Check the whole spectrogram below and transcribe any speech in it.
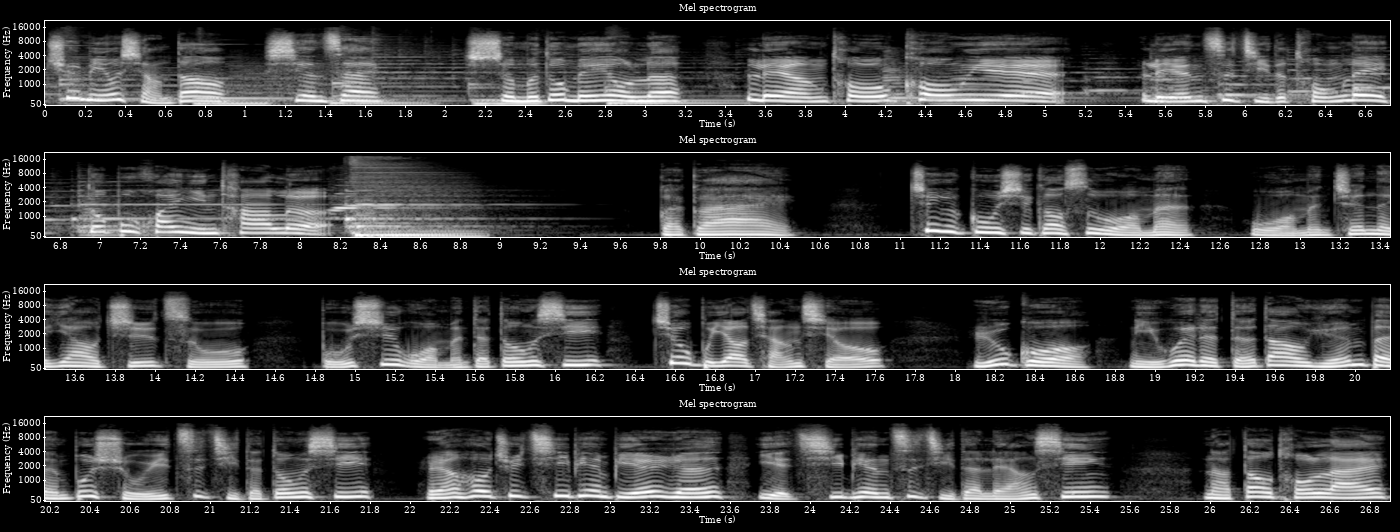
却没有想到现在什么都没有了，两头空耶。连自己的同类都不欢迎他了。乖乖，这个故事告诉我们：我们真的要知足，不是我们的东西就不要强求。如果你为了得到原本不属于自己的东西，然后去欺骗别人，也欺骗自己的良心，那到头来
